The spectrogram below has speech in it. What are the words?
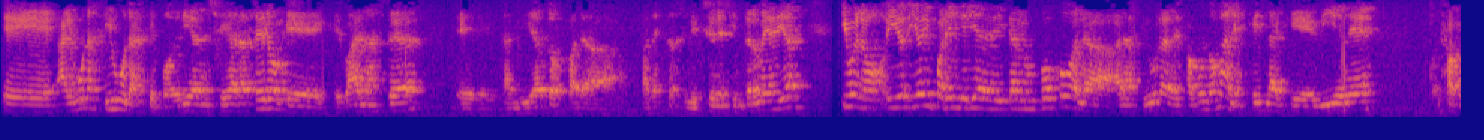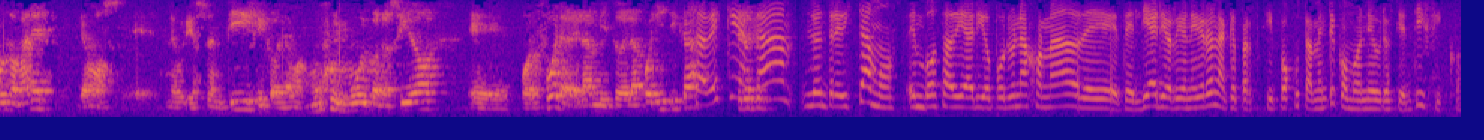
eh, algunas figuras que podrían llegar a ser o que, van a ser eh, candidatos para, para estas elecciones intermedias. Y bueno, y, y hoy por ahí quería dedicarle un poco a la, a la figura de Facundo Manes, que es la que viene, Facundo Manes, digamos, eh, neurocientífico, digamos, muy, muy conocido eh, por fuera del ámbito de la política. ¿sabés que acá lo entrevistamos en Voz a Diario por una jornada de- del diario Río Negro en la que participó justamente como neurocientífico?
